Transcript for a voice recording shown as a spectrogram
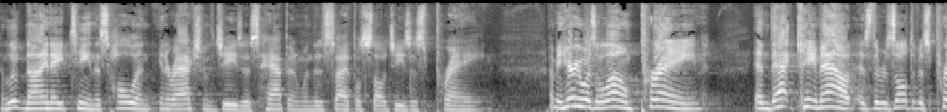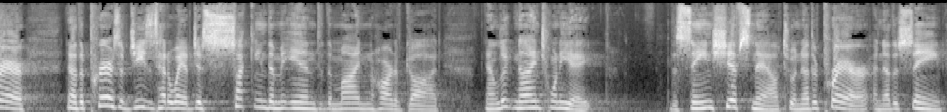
In Luke 9:18, this whole interaction with Jesus happened when the disciples saw Jesus praying. I mean, here he was alone praying, and that came out as the result of his prayer. Now, the prayers of Jesus had a way of just sucking them into the mind and heart of God. Now, Luke 9 28, the scene shifts now to another prayer, another scene.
